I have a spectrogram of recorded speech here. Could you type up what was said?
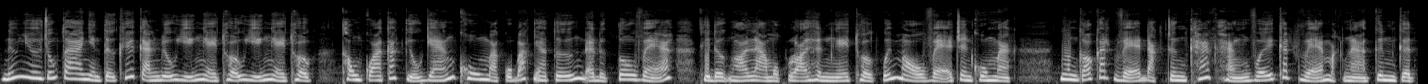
Nếu như chúng ta nhìn từ khía cạnh biểu diễn nghệ thuật, diễn nghệ thuật thông qua các kiểu dáng khuôn mặt của bác gia tướng đã được tô vẽ thì được gọi là một loại hình nghệ thuật với màu vẽ trên khuôn mặt, nhưng có cách vẽ đặc trưng khác hẳn với cách vẽ mặt nạ kinh kịch,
